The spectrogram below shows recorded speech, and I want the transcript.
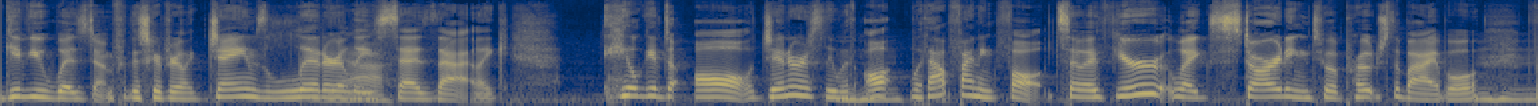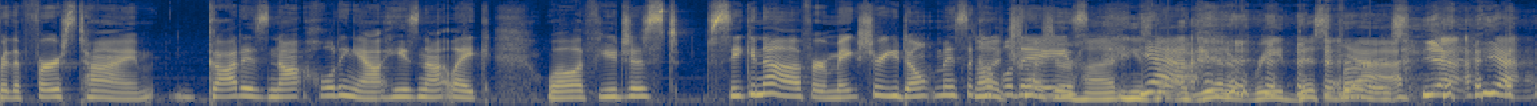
give you wisdom for the scripture. Like James literally Yeah. says that. Like, He'll give to all generously with all mm-hmm. without finding fault. So if you're like starting to approach the Bible mm-hmm. for the first time, God is not holding out. He's not like, well, if you just seek enough or make sure you don't miss a Not a couple treasure days. hunt. He's yeah. like, you got to read this first. Yeah. yeah, yeah.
